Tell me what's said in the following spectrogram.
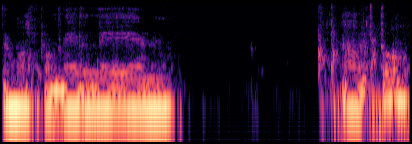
vamos a ponerle alto.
